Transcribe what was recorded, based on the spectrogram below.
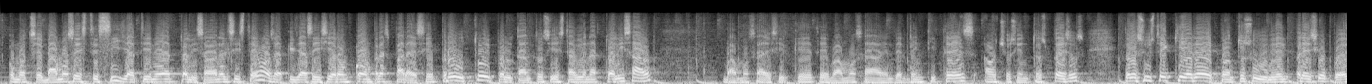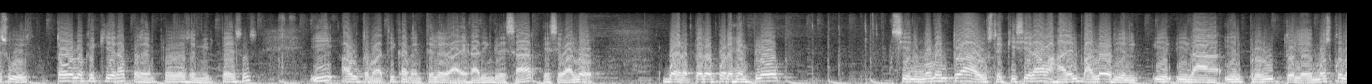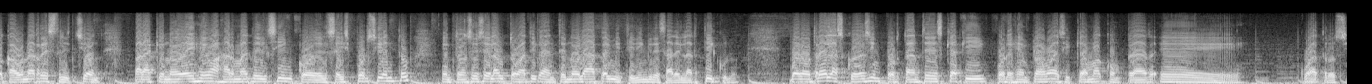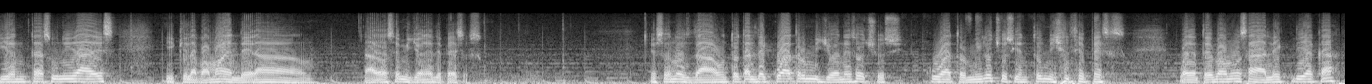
como observamos este sí ya tiene actualizado en el sistema o sea que ya se hicieron compras para ese producto y por lo tanto sí está bien actualizado vamos a decir que te vamos a vender 23 a 800 pesos pero si usted quiere de pronto subirle el precio puede subir todo lo que quiera por ejemplo 12 mil pesos y automáticamente le va a dejar ingresar ese valor. Bueno pero por ejemplo si en un momento dado usted quisiera bajar el valor y el, producto le hemos colocado una restricción para que no deje bajar más del 5 o del 6%, entonces él automáticamente no le va a permitir ingresar el artículo. Bueno, otra de las cosas importantes es que aquí, por ejemplo, vamos a decir que vamos a comprar 400 eh, unidades y que las vamos a vender a, a 12 millones de pesos. Eso nos da un total de 4 millones 4.800 millones de pesos. Bueno entonces vamos a darle clic acá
